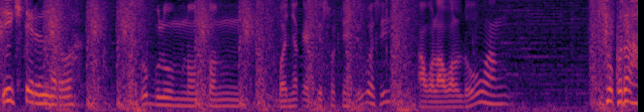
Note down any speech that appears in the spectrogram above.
生きてるんだろ Gue belum nonton banyak episodenya juga sih. Awal-awal doang. そこだ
